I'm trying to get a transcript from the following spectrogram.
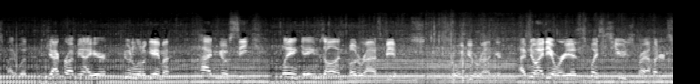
Spiderweb. Jack brought me out here doing a little game of hide and go seek, playing games on motorized vehicles. That's what we do around here. I have no idea where he is. This place is huge. It's probably 100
